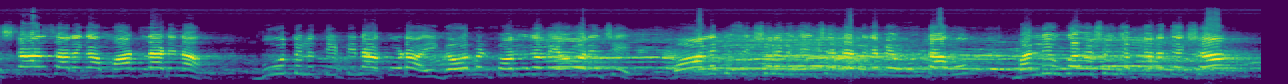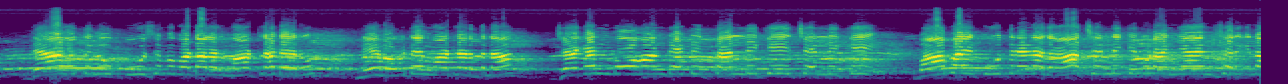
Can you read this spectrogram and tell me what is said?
ఇష్టానుసారంగా మాట్లాడిన బూతులు తిట్టినా కూడా ఈ గవర్నమెంట్ ఫర్మ్గా వ్యవహరించి వాళ్ళకి శిక్షలు విధించేటట్టుగా మేము ఉంటాము. మళ్ళీ ఇంకో విషయం చెప్తాను అధ్యక్ష. దేవతలు పూసింపబడాలని మాట్లాడారు. నేను ఒకటే మాట్లాడుతున్నా. జగన్మోహన్ రెడ్డి తల్లికి చెల్లికి బాబాయ్ కూతురైన ఆ చెల్లికి కూడా అన్యాయం జరిగిన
